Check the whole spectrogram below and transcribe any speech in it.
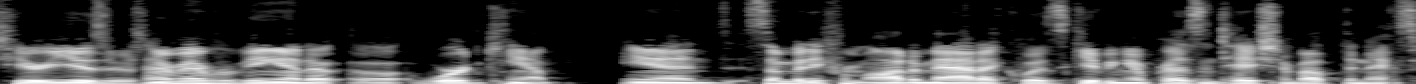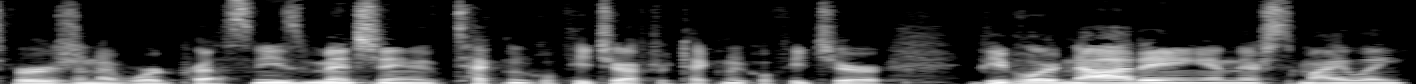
to your users. I remember being at a, a wordcamp and somebody from Automattic was giving a presentation about the next version of wordpress. And he's mentioning technical feature after technical feature. And people are nodding and they're smiling.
